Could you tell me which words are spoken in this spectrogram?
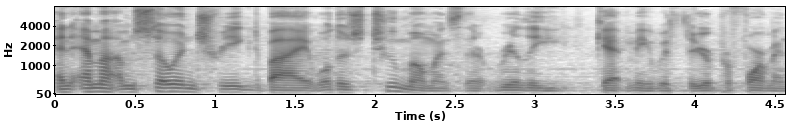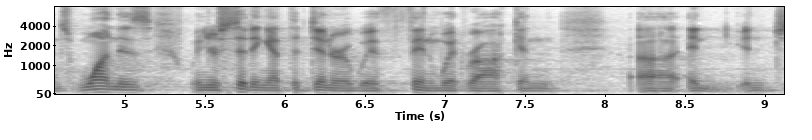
And Emma, I'm so intrigued by, well, there's two moments that really get me with your performance. One is when you're sitting at the dinner with Finn Wittrock and, uh, and, and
